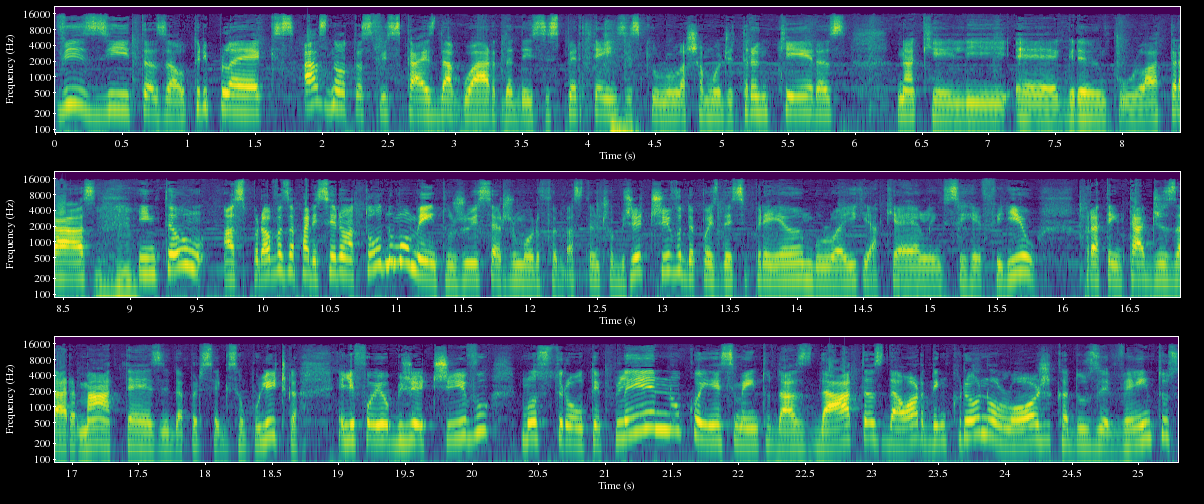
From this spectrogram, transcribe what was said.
visitas ao triplex, as notas fiscais da guarda desses pertences que o Lula chamou de tranqueiras naquele é, grampo lá atrás. Então as provas apareceram a todo momento. O juiz Sérgio Moro foi bastante objetivo depois desse preâmbulo aí a que a Ellen se referiu para tentar desarmar a tese da perseguição política. Ele foi objetivo, mostrou ter pleno conhecimento das datas, da ordem cronológica dos eventos,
